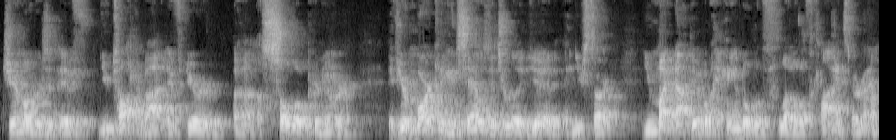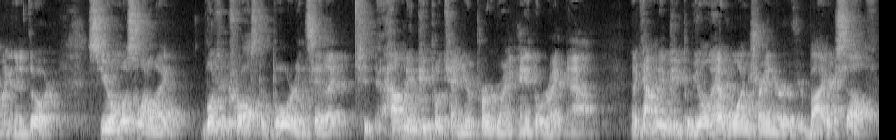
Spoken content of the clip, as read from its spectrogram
gym owners, if you talk about if you're a solopreneur, if your marketing and sales gets really good and you start, you might not be able to handle the flow of clients that are Right. coming in the door. So you almost want to like look across the board and say like, how many people can your program handle right now? Like how many people? You only have one trainer, if you're by yourself,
